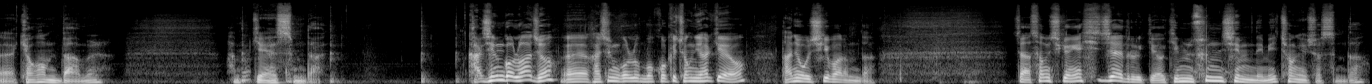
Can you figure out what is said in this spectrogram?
예, 경험담을 함께 했습니다. 가시는 걸로 하죠. 예, 가시는 걸로 뭐 그렇게 정리할게요. 다녀오시기 바랍니다. 자, 성시경의 희재 들을게요. 김순심 님이 청해 주셨습니다.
